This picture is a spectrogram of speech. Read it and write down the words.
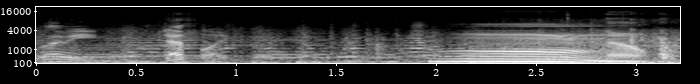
Well, I mean, deathlike. Mm, no.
